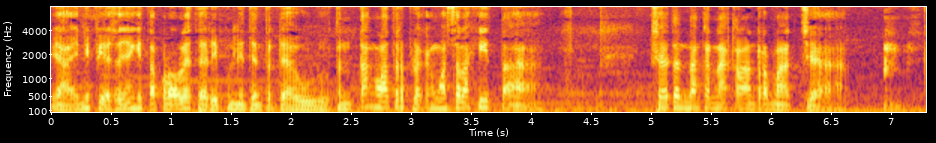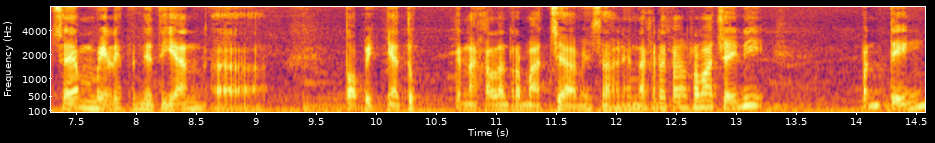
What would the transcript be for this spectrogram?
Ya, ini biasanya kita peroleh dari penelitian terdahulu tentang latar belakang masalah kita. Saya tentang kenakalan remaja. Saya memilih penelitian e, topiknya itu kenakalan remaja misalnya. Nah, kenakalan remaja ini penting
